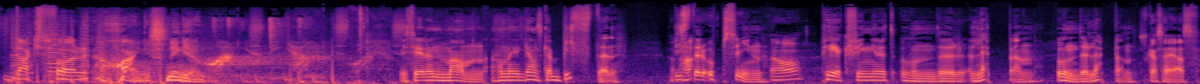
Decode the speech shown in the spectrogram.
dags för Chansningen. Vi ser en man, han är ganska bister. Bister uppsyn. Ja, Pekfingret under läppen. Underläppen, ska sägas.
